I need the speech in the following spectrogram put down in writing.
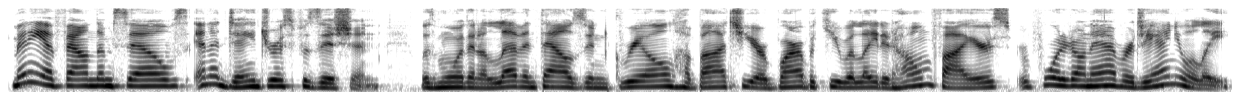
many have found themselves in a dangerous position, with more than 11,000 grill, hibachi, or barbecue related home fires reported on average annually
